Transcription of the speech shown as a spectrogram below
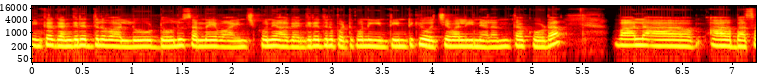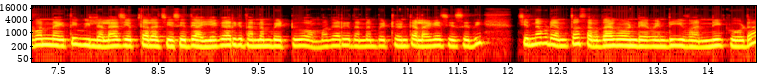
ఇంకా గంగిరెద్దుల వాళ్ళు డోలు సన్నయ్య వాయించుకొని ఆ గంగిరెద్దును పట్టుకొని ఇంటింటికి వచ్చేవాళ్ళు ఈ నెలంతా కూడా. వాళ్ళ ఆ- ఆ బసవన్న అయితే వీళ్ళు ఎలా చెప్తే అలా చేసేది. అయ్యగారికి దండం పెట్టు అమ్మగారికి దండం పెట్టు అంటే అలాగే చేసేది. చిన్నప్పుడు ఎంతో సరదాగా ఉండేవండి ఇవన్నీ కూడా.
